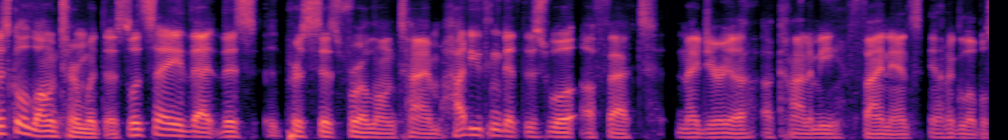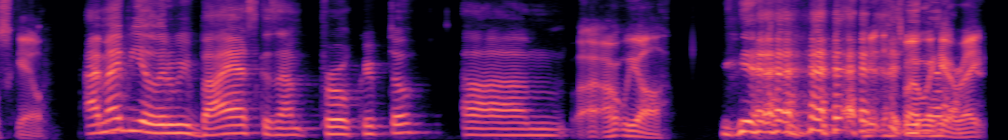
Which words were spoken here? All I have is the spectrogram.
Let's go long term with this. Let's say that this persists for a long time. How do you think that this will affect nigeria economy finance on a global scale? I might be a little bit biased because i'm pro crypto. Um aren't we all yeah that's why yeah. we're here right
